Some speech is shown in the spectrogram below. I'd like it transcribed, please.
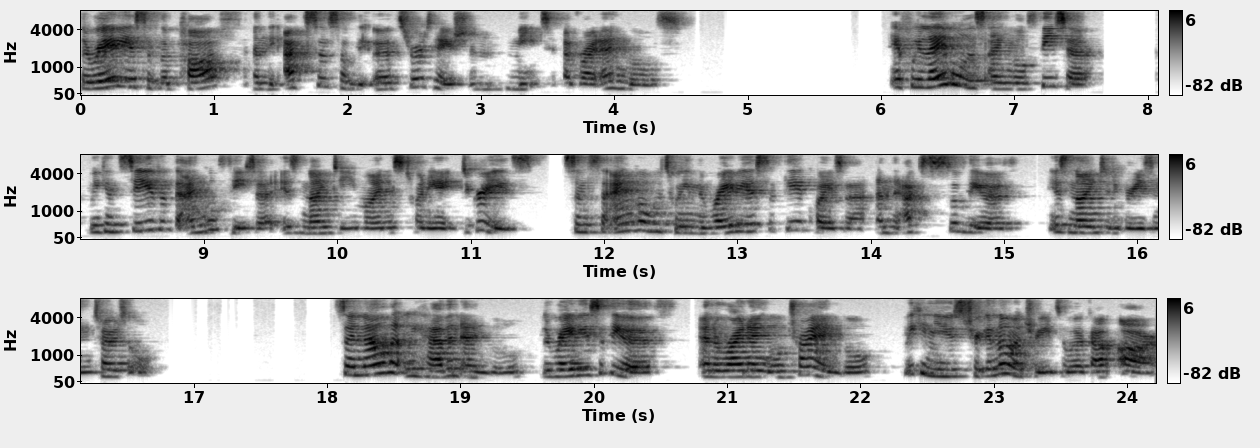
The radius of the path and the axis of the Earth's rotation meet at right angles. If we label this angle theta, we can see that the angle theta is 90 minus 28 degrees, since the angle between the radius of the equator and the axis of the Earth is 90 degrees in total. So now that we have an angle, the radius of the Earth, and a right angle triangle, we can use trigonometry to work out r.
